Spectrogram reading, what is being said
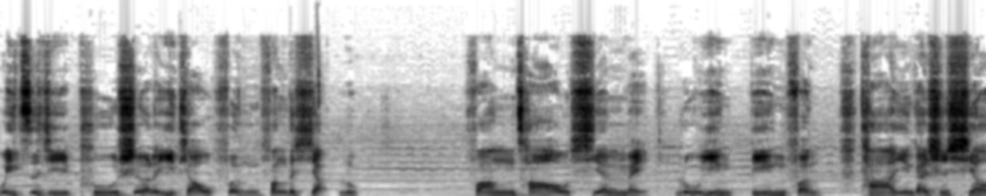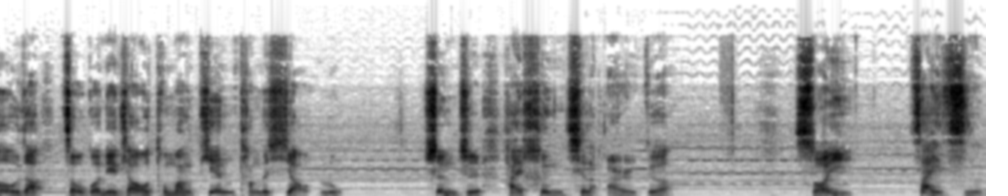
为自己铺设了一条芬芳的小路，芳草鲜美，路荫缤纷。他应该是笑着走过那条通往天堂的小路，甚至还哼起了儿歌。所以，在此，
